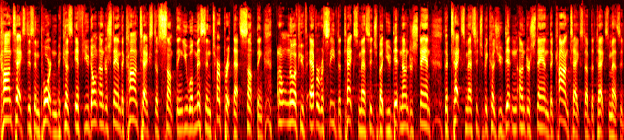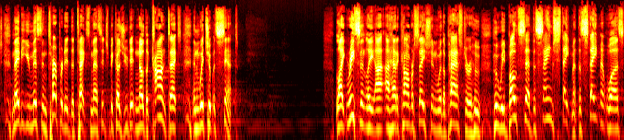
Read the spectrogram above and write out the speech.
Context is important because if you don't understand the context of something, you will misinterpret that something. I don't know if you've ever received a text message, but you didn't understand the text message because you didn't understand the context of the text message. Maybe you misinterpreted the text message because you didn't know the context in which it was sent. Like recently, I, I, had a conversation with a pastor who, who we both said the same statement. The statement was,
